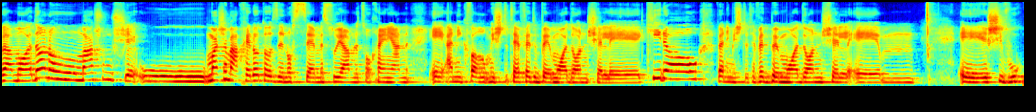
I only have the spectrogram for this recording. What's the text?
והמועדון הוא משהו שהוא, מה שמאחד אותו זה נושא מסוים לצורך העניין, אה, אני כבר משתתפת במועדון של אה, קידו, ואני משתתפת במועדון של... אה, שיווק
